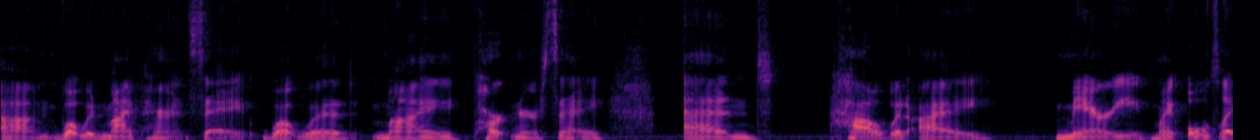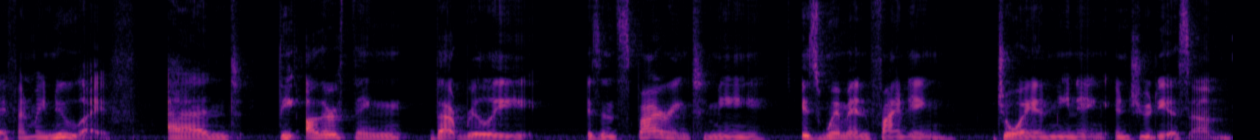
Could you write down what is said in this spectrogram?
um, what would my parents say? What would my partner say? And how would I marry my old life and my new life? And the other thing that really is inspiring to me is women finding joy and meaning in Judaism.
